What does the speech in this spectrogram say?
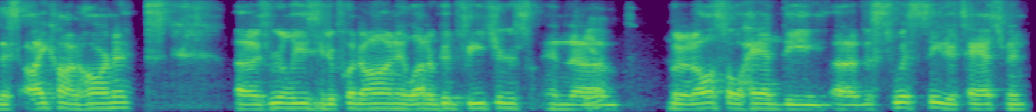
this icon harness. Uh, it was really easy to put on, a lot of good features. And, uh, yep. but it also had the, uh, the Swiss seat attachment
